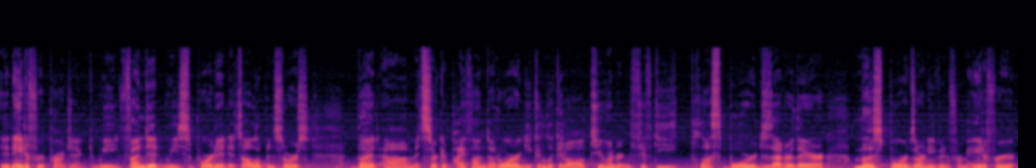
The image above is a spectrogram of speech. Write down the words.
an Adafruit project. We fund it, we support it, it's all open source, but um, it's circuitpython.org. You can look at all 250 plus boards that are there. Most boards aren't even from Adafruit.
